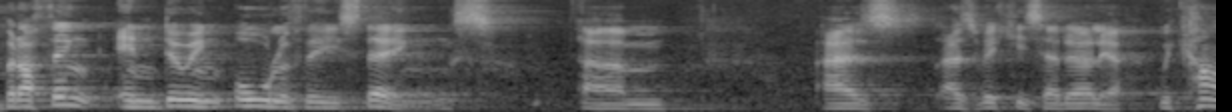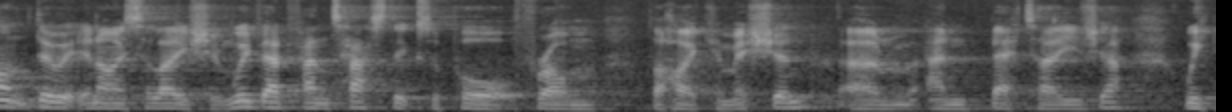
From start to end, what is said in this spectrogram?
but I think in doing all of these things, um, as, as Vicky said earlier, we can't do it in isolation. We've had fantastic support from the High Commission um, and Bett Asia. We,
